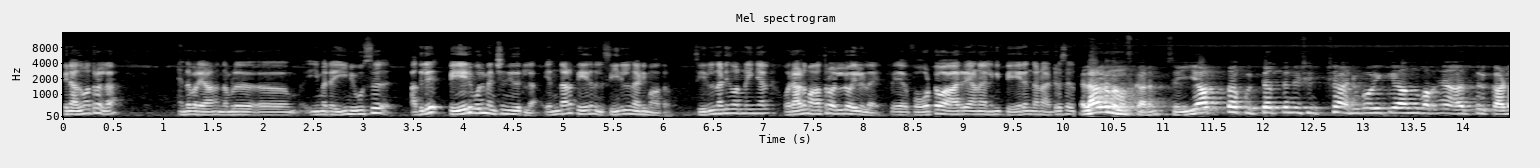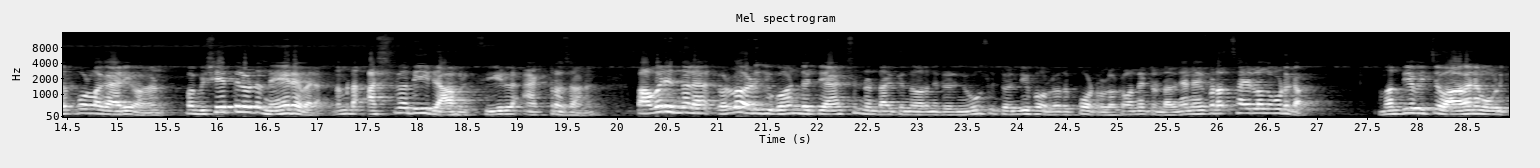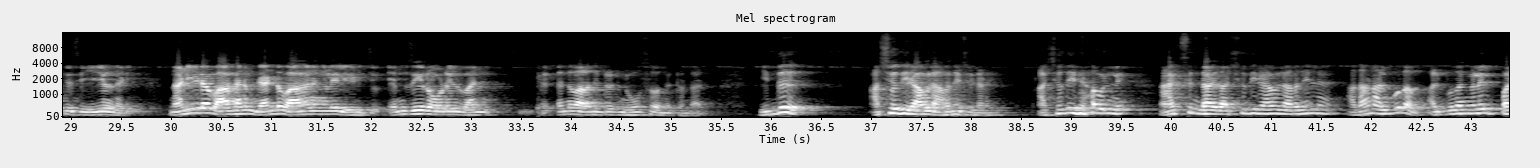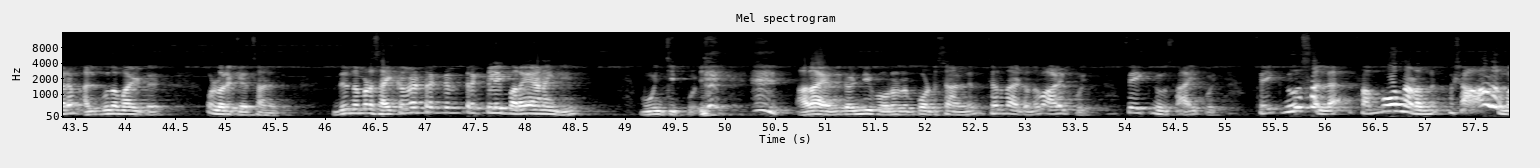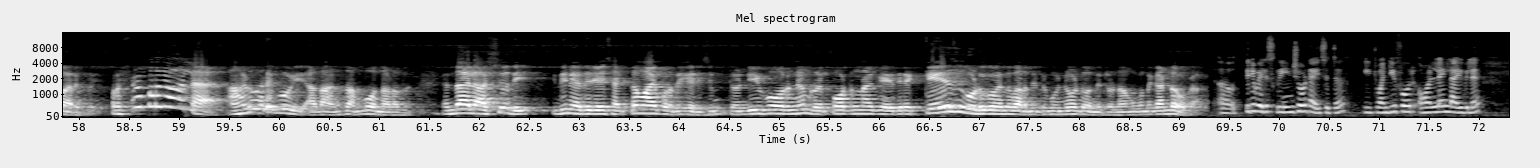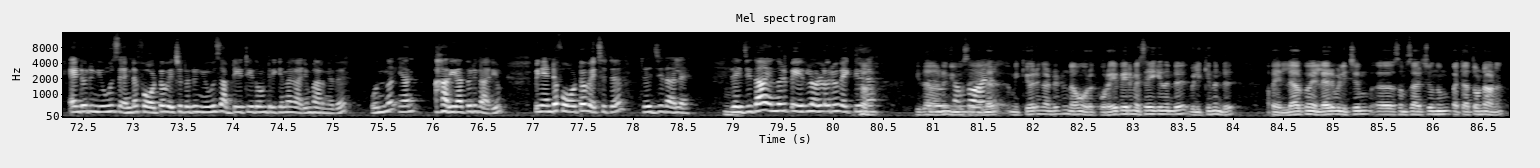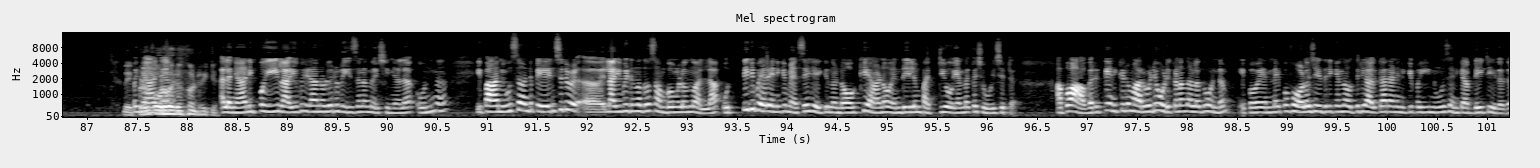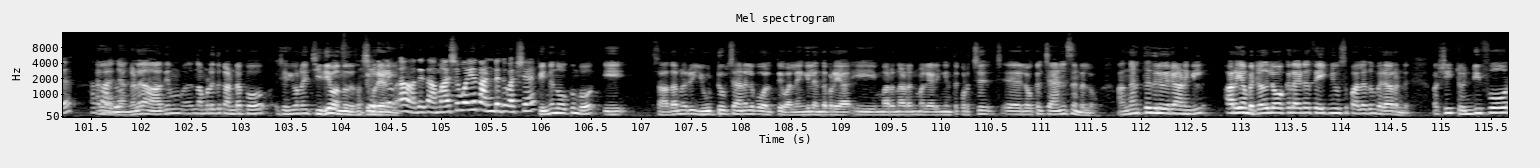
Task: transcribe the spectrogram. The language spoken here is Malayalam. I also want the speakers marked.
Speaker 1: പിന്നെ അത് മാത്രമല്ല എന്താ പറയാ നമ്മൾ ഈ മറ്റേ ഈ ന്യൂസ് അതിൽ പേര് പോലും മെൻഷൻ ചെയ്തിട്ടില്ല. എന്താണ് പേര് സീരിയൽ നടി മാത്രം. സീരിയൽ നടി എന്ന് പറഞ്ഞു കഴിഞ്ഞാൽ ഒരാൾ മാത്രമല്ലോ അതിലുള്ള. ഫോട്ടോ ആരെയാണ് അല്ലെങ്കിൽ പേരെന്താണ് അഡ്രസ്
Speaker 2: എല്ലാവർക്കും നമസ്കാരം. ചെയ്യാത്ത കുറ്റത്തിന് ശിക്ഷ അനുഭവിക്കുക എന്ന് പറഞ്ഞാൽ അതൊരു കടുപ്പുള്ള കാര്യമാണ്. അപ്പൊ വിഷയത്തിലോട്ട് നേരെ വരാം. നമ്മുടെ അശ്വതി രാഹുൽ സീരിയൽ ആക്ട്രസ് ആണ്. അപ്പൊ അവർ ഇന്നലെ വെള്ളം അടിച്ച് തെറ്റി ആക്സിഡന്റ് ഉണ്ടാക്കിയെന്ന് പറഞ്ഞിട്ട് ഒരു ന്യൂസ് ട്വന്റി ഫോറിലോ റിപ്പോർട്ടറിലോ ഒക്കെ വന്നിട്ടുണ്ടായിരുന്നു. ഞാൻ ഇവിടെ സൈഡിലൊന്ന് കൊടുക്കാം. മദ്യപിച്ച് വാഹനം ഓടിച്ച് സീരിയൽ നടി. നടിയുടെ വാഹനം രണ്ട് വാഹനങ്ങളിൽ ഇടിച്ചു. എം സി റോഡിൽ വൻ എന്ന് പറഞ്ഞിട്ടൊരു ന്യൂസ് വന്നിട്ടുണ്ടായിരുന്നു ഇത് അശ്വതി രാഹുൽ അറിഞ്ഞിട്ടില്ലടേ. അശ്വതി രാഹുലിന് ആക്സിഡന്റ് ആയത് അശ്വതി രാഹുൽ അറിഞ്ഞില്ല. അതാണ് അത്ഭുതം. അത്ഭുതങ്ങളിൽ പരം അത്ഭുതമായിട്ട് ഉള്ളൊരു കേസാണിത്. ഇത് നമ്മുടെ സൈക്കോട്രിക്കലി പറയുകയാണെങ്കിൽ മൂഞ്ചിപ്പോയി. അതായത് ട്വന്റി ഫോർ റിപ്പോർട്ട് ചാനലും ചെറുതായിട്ടൊന്ന് വാളിപ്പോയി. ഫേക്ക് ന്യൂസ് ആയിപ്പോയി. ഫേക്ക് ന്യൂസ് അല്ല സംഭവം നടന്ന് പക്ഷെ ആൾ മാറിപ്പോയി. പ്രശ്നം പറഞ്ഞതല്ല ആൾ മാറിപ്പോയി. അതാണ് സംഭവം നടന്ന് എന്തായാലും അശ്വതി ഇതിനെതിരെ ശക്തമായി പ്രതികരിച്ചും ട്വന്റി ഫോറിനും റിപ്പോർട്ടറിനൊക്കെ എതിരെ കേസ് കൊടുക്കുമെന്ന് പറഞ്ഞിട്ട് മുന്നോട്ട് വന്നിട്ടുണ്ട്. നമുക്കൊന്ന് കണ്ടുനോക്കാം
Speaker 3: ഒത്തിരി പേര് സ്ക്രീൻഷോട്ട് അയച്ചിട്ട് ഈ ട്വന്റി ഫോർ ഓൺലൈൻ ലൈവിൽ എന്റെ ഒരു ന്യൂസ് എന്റെ ഫോട്ടോ വെച്ചിട്ട് ഒരു ന്യൂസ് അപ്ഡേറ്റ് ചെയ്തുകൊണ്ടിരിക്കുന്ന കാര്യം പറഞ്ഞത്. ഒന്ന് ഞാൻ അറിയാത്തൊരു കാര്യം. പിന്നെ എന്റെ ഫോട്ടോ വെച്ചിട്ട് രജിത അല്ലേ? രജിത എന്നൊരു പേരിലുള്ള ഒരു വ്യക്തിയുടെ
Speaker 1: ഇതാണ് ന്യൂസ് മിക്കവരും കണ്ടിട്ടുണ്ടാവും. കുറെ പേര് മെസ്സേജ് അയക്കുന്നുണ്ട് വിളിക്കുന്നുണ്ട്. അപ്പൊ എല്ലാവർക്കും എല്ലാവരും വിളിച്ചും സംസാരിച്ചൊന്നും പറ്റാത്തോണ്ടാണ്
Speaker 3: അപ്പൊ അല്ല ഞാനിപ്പോ ഈ ലൈവ് ഇടാനുള്ള ഒരു റീസൺ എന്ന് വെച്ച് കഴിഞ്ഞാൽ ഒന്ന് ഇപ്പൊ ആ ന്യൂസ് കണ്ട് പേടിച്ചിട്ട് ലൈവ് ഇടുന്നതോ സംഭവങ്ങളൊന്നും അല്ല. ഒത്തിരി പേര് എനിക്ക് മെസ്സേജ് അയക്കുന്നുണ്ട്. ഓക്കെ ആണോ? എന്തെങ്കിലും പറ്റിയോ? എന്നൊക്കെ ചോദിച്ചിട്ട്. അപ്പോൾ അവർക്ക് എനിക്കൊരു മറുപടി കൊടുക്കണം എന്നുള്ളതുകൊണ്ടും ഇപ്പൊ എന്നെ ഇപ്പോൾ ഫോളോ ചെയ്തിരിക്കുന്ന ഒത്തിരി ആൾക്കാരാണ് എനിക്ക് ഈ ന്യൂസ് എനിക്ക് അപ്ഡേറ്റ് ചെയ്തത്.
Speaker 1: ഞങ്ങൾ ആദ്യം നമ്മളിത് കണ്ടപ്പോ ശരിക്കും ചിരി വന്നത് സത്യം
Speaker 3: അതെ തമാശ പോലെ കണ്ടത്. പക്ഷേ
Speaker 1: പിന്നെ നോക്കുമ്പോ ഈ സാധാരണ ഒരു യൂട്യൂബ് ചാനൽ പോലത്തെയോ അല്ലെങ്കിൽ എന്താ പറയുക ഈ മറുനാടൻ മലയാളി ഇങ്ങനത്തെ കുറച്ച് ലോക്കൽ ചാനൽസ് ഉണ്ടല്ലോ. അങ്ങനത്തെ ഇതിൽ വരികയാണെങ്കിൽ അറിയാൻ പറ്റും. അത് ലോക്കലായിട്ട് ഫേക്ക് ന്യൂസ് പലതും വരാറുണ്ട്. പക്ഷേ ഈ ട്വന്റി ഫോർ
